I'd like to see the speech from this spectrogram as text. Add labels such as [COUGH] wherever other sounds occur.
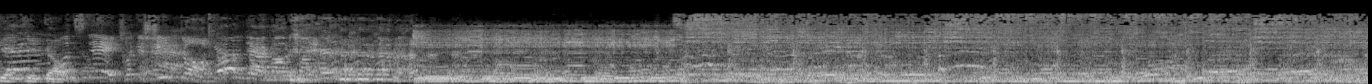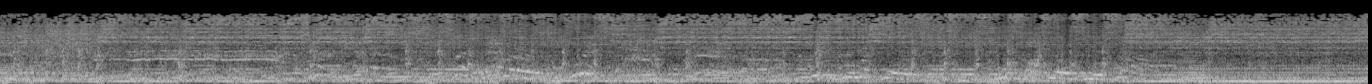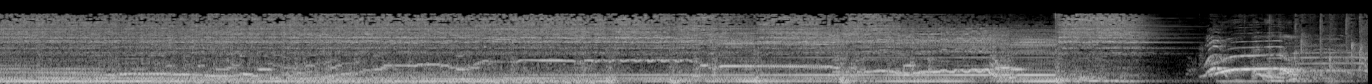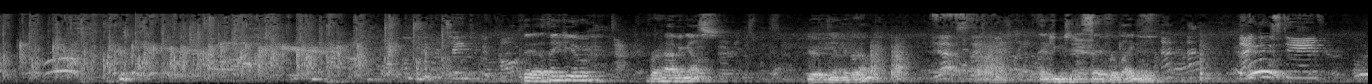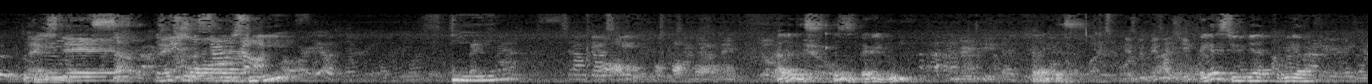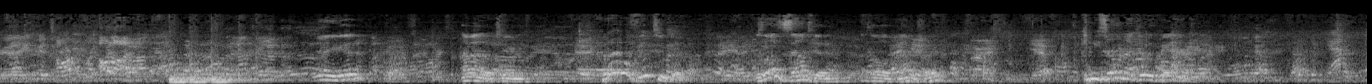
you and keep going. On stage, like a sheepdog. Get up there, motherfucker. [LAUGHS]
